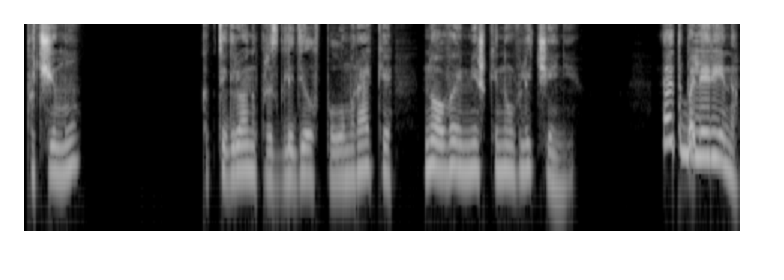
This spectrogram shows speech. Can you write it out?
Почему? Как тигренок разглядел в полумраке новое Мишкино увлечение. Это балерина.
